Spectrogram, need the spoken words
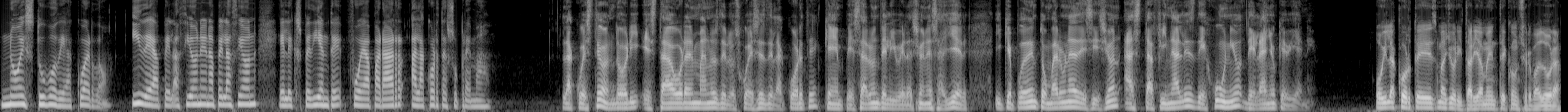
no estuvo de acuerdo y de apelación en apelación el expediente fue a parar a la Corte Suprema. La cuestión, Dori, está ahora en manos de los jueces de la Corte, que empezaron deliberaciones ayer y que pueden tomar una decisión hasta finales de junio del año que viene. Hoy la Corte es mayoritariamente conservadora.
